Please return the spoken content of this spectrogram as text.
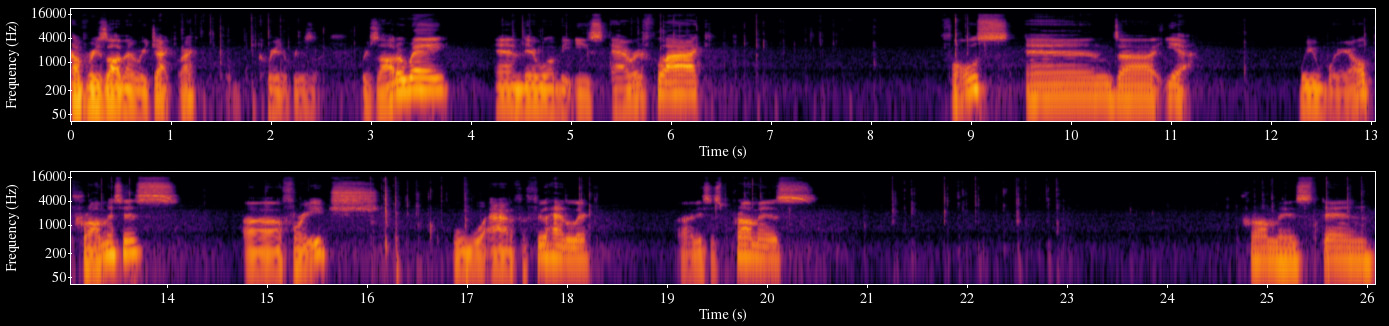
of resolve and reject right create a res result array and there will be is error flag. False and uh, yeah. We will promises uh, for each. We will add a fulfill handler. Uh, this is promise. Promise then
